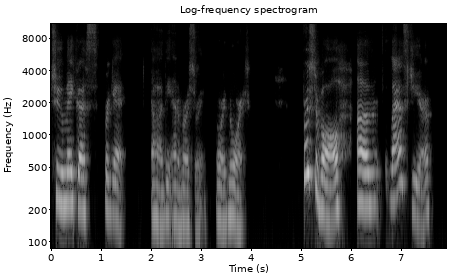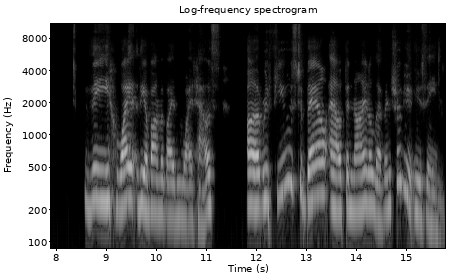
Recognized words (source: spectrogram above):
to make us forget uh, the anniversary or ignore it. First of all, um, last year, the white the Obama Biden White House uh, refused to bail out the 9/11 Tribute Museum.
